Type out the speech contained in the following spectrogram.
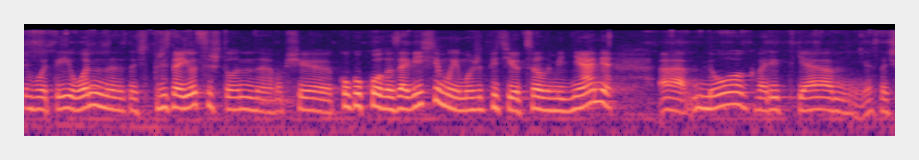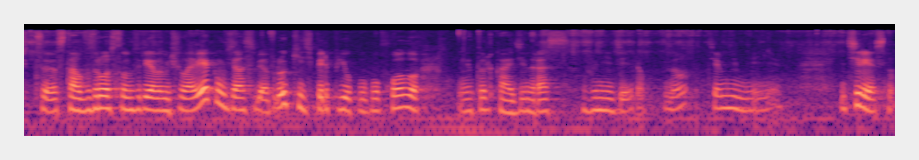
Вот, и он, значит, признается, что он вообще Кока-Кола зависимый, может пить ее целыми днями, но, говорит, я, значит, стал взрослым, зрелым человеком, взял себя в руки и теперь пью Кока-Колу только один раз в неделю. Но, тем не менее, интересно.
